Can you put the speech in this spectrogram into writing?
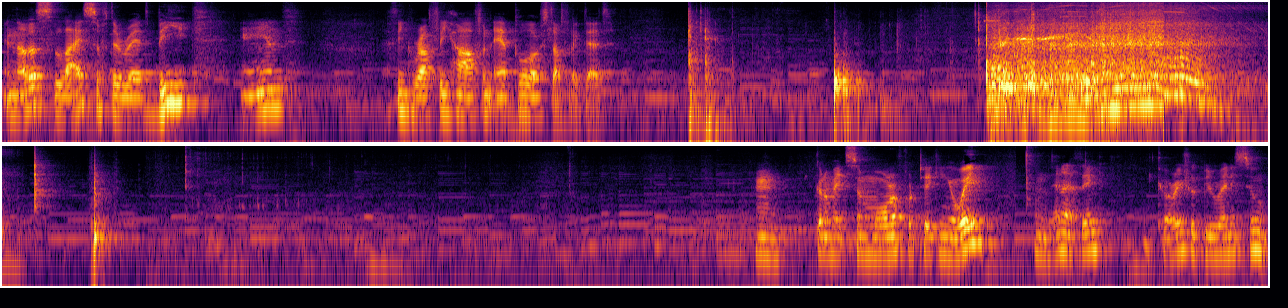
another slice of the red beet, and I think roughly half an apple or stuff like that. Some more for taking away. And then I think curry should be ready soon.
